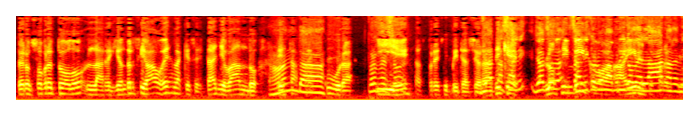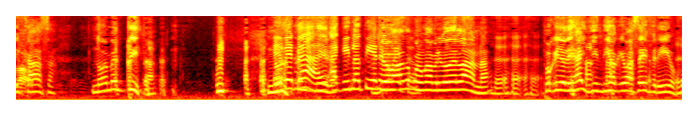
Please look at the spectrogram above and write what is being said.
pero sobre todo la región del Cibao es la que se está llevando esta frescura y estas precipitaciones. Así que yo los salí con un abrigo de lana de mi casa. No es mentira. no es verdad, aquí lo tiene. Yo ando con un abrigo de lana. Porque yo dije, ay, ¿quién dijo que iba a ser frío?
